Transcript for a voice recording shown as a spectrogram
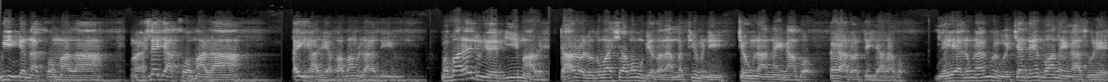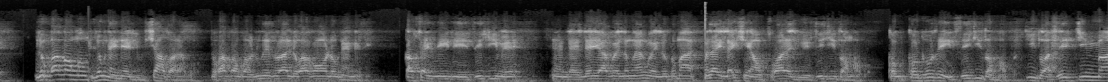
ဝိကနခေါ်မှာလားအလှက်ကြခေါ်မှာလားအဲ့ဟာတွေကဘာမှမလာသေးဘူးမပါတဲ့လူတွေလည်းပြေးမှာပဲဒါကတော့လူသမားရှားမမှုပြဿနာမဖြစ်မနေကြုံလာနိုင်တာပေါ့အဲ့ဒါတော့သိကြတာပေါ့လေယာလုပ်ငန်းတွေကိုကြက်တဲသွားနိုင်တာဆိုတော့လုပ်အားကောင်းကောင်းလုပ်နိုင်တဲ့လူရှားသွားတာပေါ့လုပ်အားကောင်းကောင်းလူတွေဆိုတာလုပ်အားကောင်းကောင်းလုပ်နိုင်တယ်ကောက်ဆိုင်သေးသေးဈေးကြီးမယ်လေယာပဲလုပ်ငန်းတွေလူသမားမလိုက်လိုက်ရှင်အောင်သွားတဲ့လူတွေဈေးကြီးသွားမှာပေါ့ကုန်ကုန်ထိုးစိတ်ဈေးကြီးသွားမှာပေါ့ကြီးသွားဈေးကြီးမှာ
